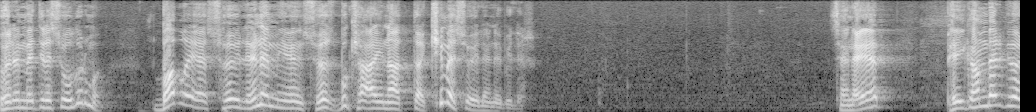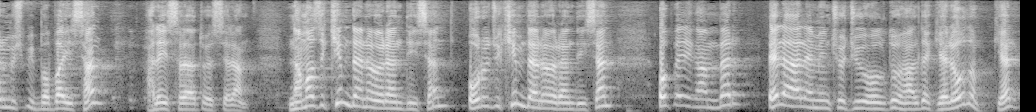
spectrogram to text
Böyle medrese olur mu? Babaya söylenemeyen söz bu kainatta kime söylenebilir? Sen eğer peygamber görmüş bir babaysan aleyhissalatü vesselam namazı kimden öğrendiysen, orucu kimden öğrendiysen o peygamber el alemin çocuğu olduğu halde gel oğlum gel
